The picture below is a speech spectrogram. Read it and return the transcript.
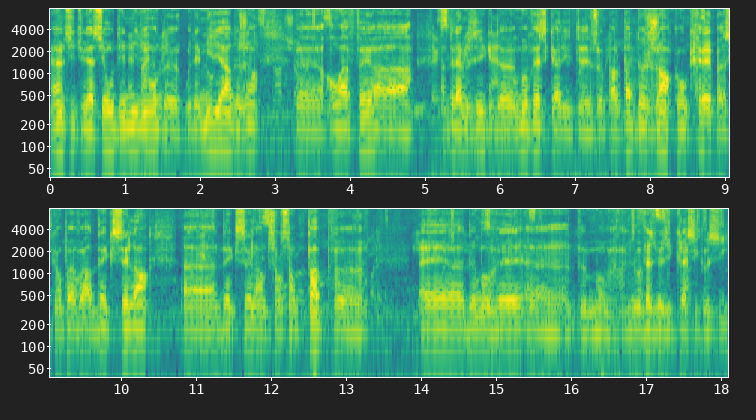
à une situation où des millions de, ou des milliards de gens euh, ont affaire à, de la musique de mauvaise qualité. Je ne parle pas de genre concret, parce qu'on peut avoir euh, d'excellentes chansons pop et euh, de, mauvais, euh, de, mauvaise musique classique aussi.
